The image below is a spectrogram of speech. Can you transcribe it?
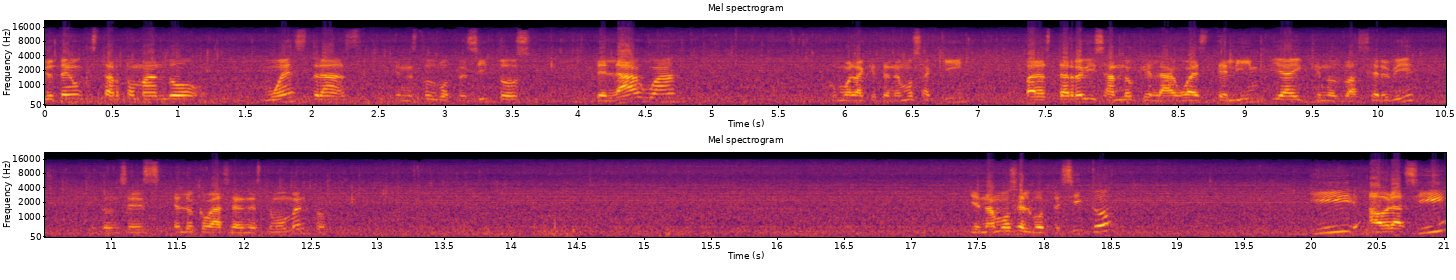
yo tengo que estar tomando muestras en estos botecitos del agua como la que tenemos aquí para estar revisando que el agua esté limpia y que nos va a servir. Entonces es lo que voy a hacer en este momento. Llenamos el botecito y ahora sí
